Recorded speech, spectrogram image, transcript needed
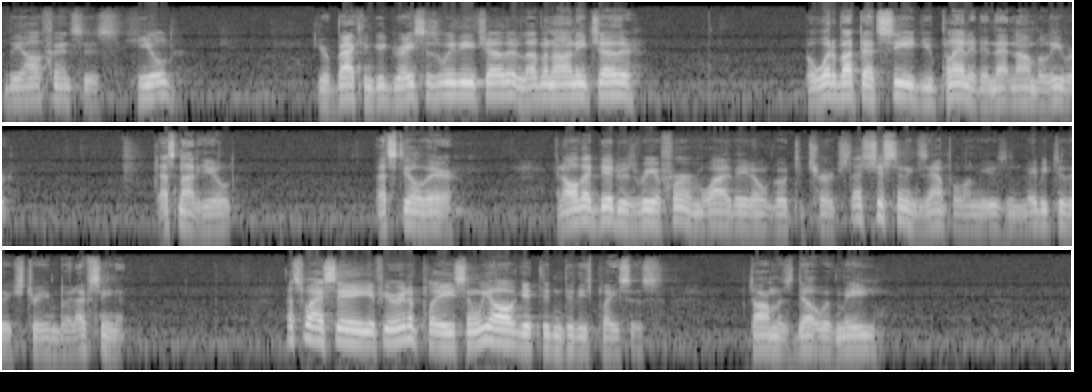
the offense is healed. You're back in good graces with each other, loving on each other. But what about that seed you planted in that non believer? That's not healed. That's still there. And all that did was reaffirm why they don't go to church. That's just an example I'm using, maybe to the extreme, but I've seen it. That's why I say if you're in a place, and we all get into these places, Tom has dealt with me,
